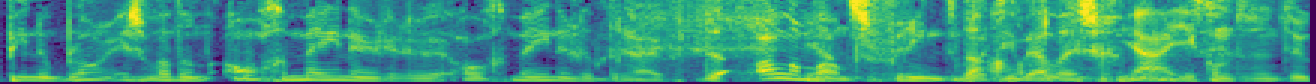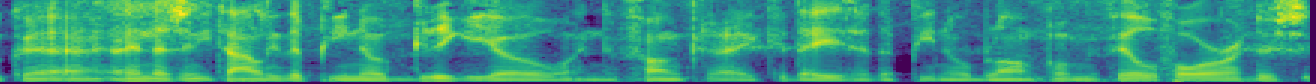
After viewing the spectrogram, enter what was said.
Pinot Blanc is wat een algemener, eh, algemenere druif. De allemansvriend wordt hij wel eens genoemd. Ja, je komt er natuurlijk, eh, hè, dat is in Italië de Pinot Grigio en in Frankrijk deze, de Pinot Blanc, kom je veel voor. Dus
